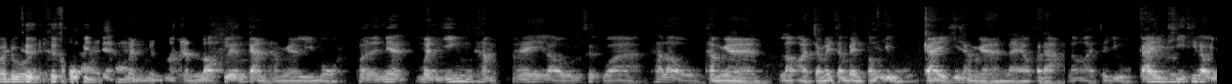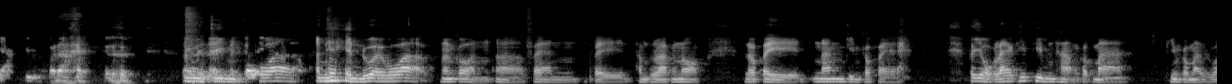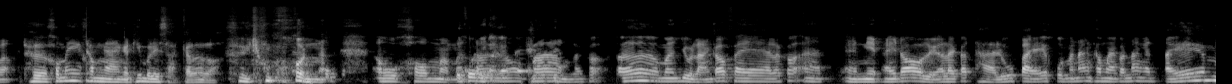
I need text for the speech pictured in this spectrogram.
ก็ดูคือคือโควิดเนี่ยมันมันมา unlock เรื่องการทำงานรีโมทเพราะฉะนั้นเนี่ยมันยิ่งทำให้เรารู้สึกว่าถ้าเราทำงานเราอาจจะไม่จำเป็นต้องอยู่ใกล้ที่ทำงานแล้วก็ได้เราอาจจะอยู่ใกล้ที่ที่เราอยากอยู่ก็ได้เออจริงเพราะว่าอันนี้เห็นด้วยเพราะว่านั้นก่อนอ่าแฟนไปทำธุระข้างนอก แล้วไปนั่งกินกาแฟ ประโยคแรกที่พิมพ์ถามกลับมาพิมพ์กลับมาเลยว่า เธอเขาไม่ทำงานกันที่บริษัทกันแล้วหรอคือทุกคนอะ เอาคอมอะมาตั้งนอกบ้านแล้วก็ เออ มันอยู่ร้านกาแฟ แล้วก็อ่าเน็ตไอดอลหรืออะไรก็ถ่ายรูปไปคนมานั่งทำงานก็นั่งกันเต็ม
